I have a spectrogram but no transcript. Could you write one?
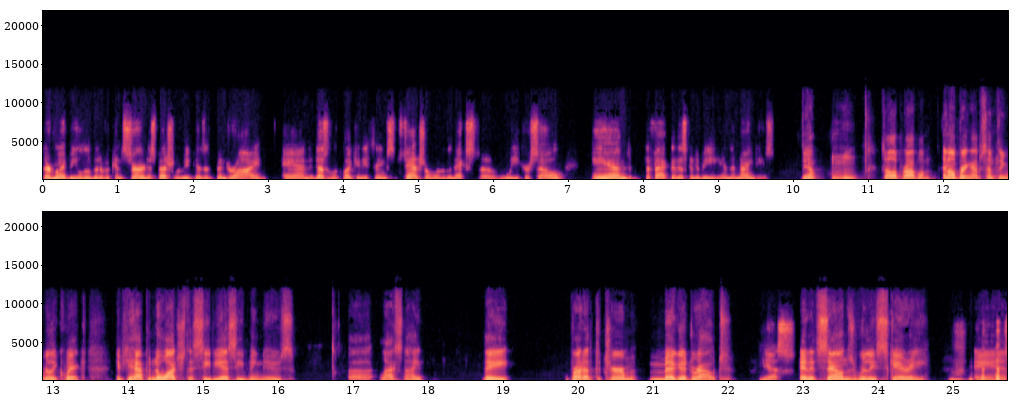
there might be a little bit of a concern, especially because it's been dry and it doesn't look like anything substantial over the next uh, week or so, and the fact that it's going to be in the 90s. Yeah, it's all a problem. And I'll bring up something really quick. If you happen to watch the CBS Evening News uh, last night, they brought up the term mega drought. Yes. And it sounds really scary. And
